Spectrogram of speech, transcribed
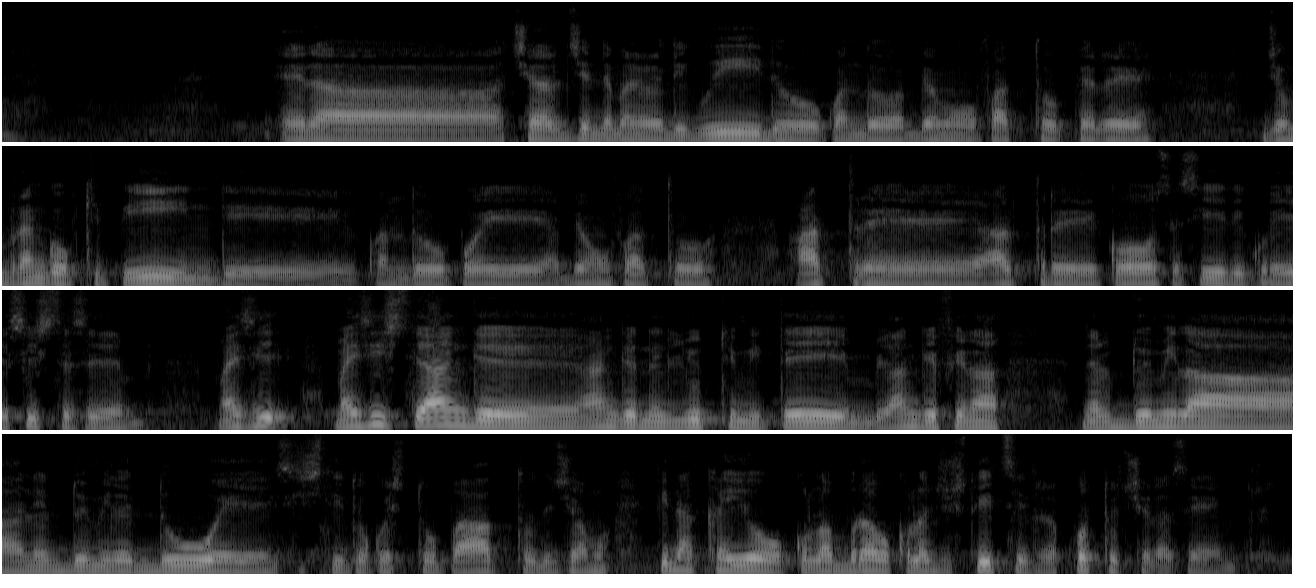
era, c'era l'agente Manuele Di Guido, quando abbiamo fatto per Gianfranco Occhipindi, quando poi abbiamo fatto altre, altre cose, sì, di cui esiste sempre, ma, esi, ma esiste anche, anche negli ultimi tempi, anche fino a nel, 2000, nel 2002 è esistito questo patto, diciamo, fino a che io collaboravo con la giustizia il rapporto c'era sempre.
